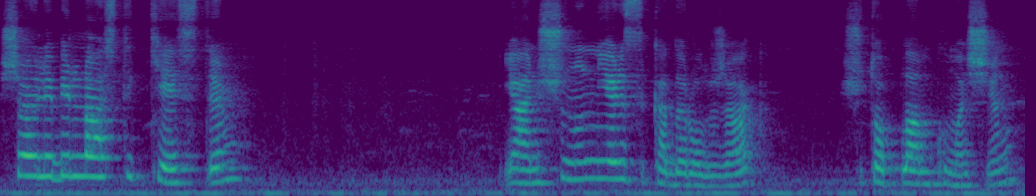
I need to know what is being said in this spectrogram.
Şöyle bir lastik kestim. Yani şunun yarısı kadar olacak. Şu toplam kumaşın.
